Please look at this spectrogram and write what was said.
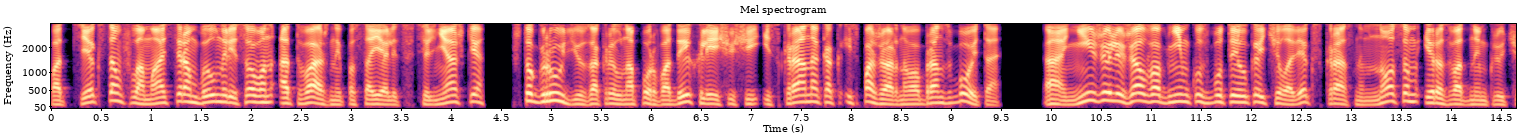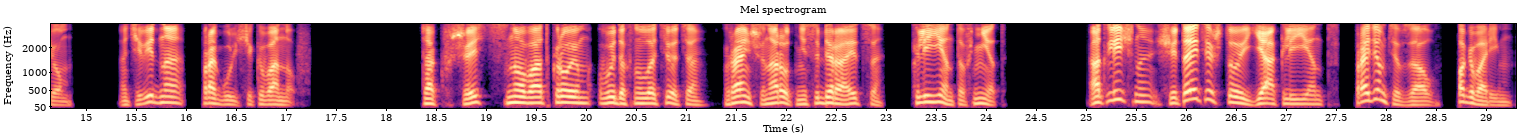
Под текстом фломастером был нарисован отважный постоялец в тельняшке, что грудью закрыл напор воды, хлещущий из крана, как из пожарного бронзбойта, а ниже лежал в обнимку с бутылкой человек с красным носом и разводным ключом. Очевидно, прогульщик Иванов. «Так в шесть снова откроем», — выдохнула тетя. «Раньше народ не собирается. Клиентов нет». «Отлично. Считайте, что я клиент. Пройдемте в зал. Поговорим».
